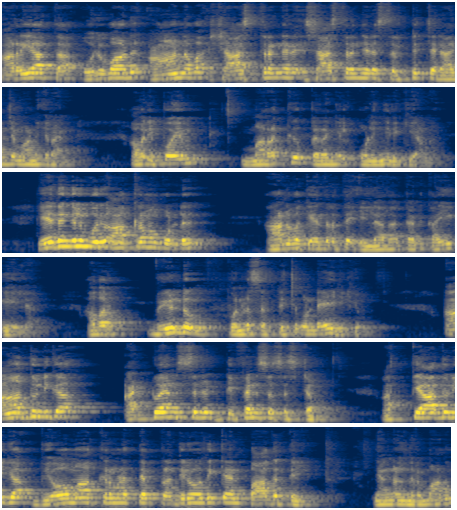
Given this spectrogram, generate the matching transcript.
അറിയാത്ത ഒരുപാട് ആണവ ശാസ്ത്രജ്ഞരെ ശാസ്ത്രജ്ഞരെ സൃഷ്ടിച്ച രാജ്യമാണ് ഇറാൻ. അവരിപ്പോഴും മറക്ക് പിറകിൽ ഒളിഞ്ഞിരിക്കുകയാണ്. ഏതെങ്കിലും ഒരു ആക്രമം കൊണ്ട് ആണവ കേന്ദ്രത്തെ ഇല്ലാതാക്കാൻ കഴിയുകയില്ല. അവർ വീണ്ടും പുനഃസൃഷ്ടിച്ചുകൊണ്ടേയിരിക്കും ആധുനിക അഡ്വാൻസ്ഡ് ഡിഫൻസ് സിസ്റ്റം അത്യാധുനിക വ്യോമാക്രമണത്തെ പ്രതിരോധിക്കാൻ പാകത്തിൽ ഞങ്ങൾ നിർമ്മാണം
